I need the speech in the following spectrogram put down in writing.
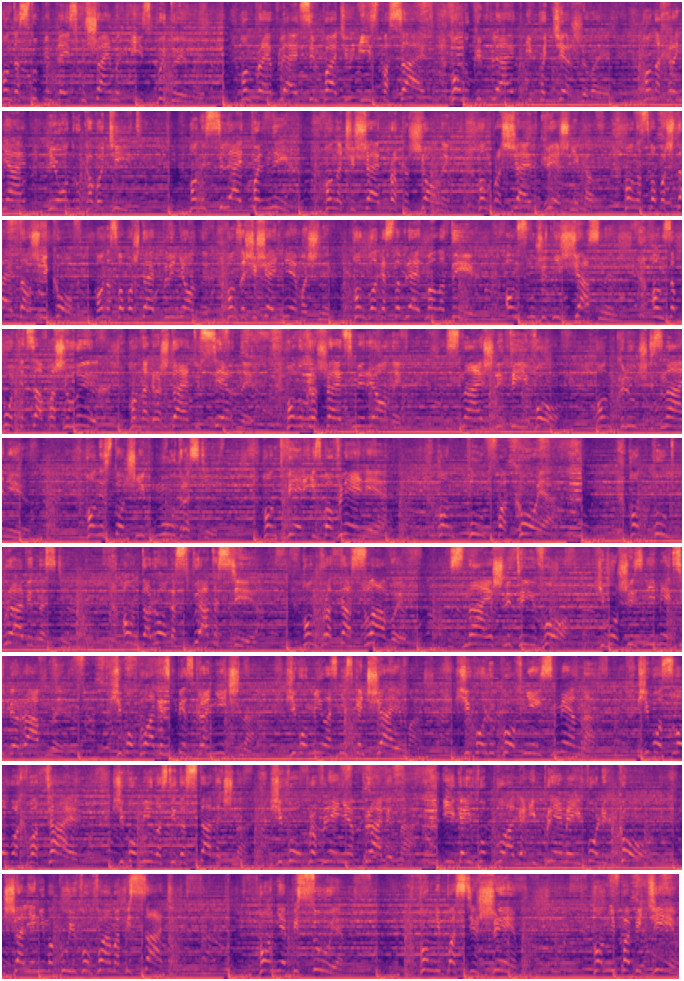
Он доступен для искушаемых и испытуемых. Он проявляет симпатию и спасает. Он укрепляет и поддерживает. Он охраняет и он руководит. Он исцеляет больных, Он очищает прокаженных, Он прощает грешников, Он освобождает должников, Он освобождает плененных, Он защищает немощных, Он благословляет молодых, Он служит несчастным, Он заботится о пожилых, Он награждает усердных, Он украшает смиренных. Знаешь ли ты Его? Он ключ к знанию, Он источник мудрости, Он дверь избавления, Он путь покоя, Он путь праведности, Он дорога святости, Он врата славы. Знаешь ли ты Его? Его жизнь не имеет себе равных, Его благость безгранична, Его милость нескончаема, Его любовь неизменна. Его слова хватает, Его милости достаточно, Его управление праведно, Иго Его благо и бремя Его легко. Жаль, я не могу Его вам описать. Он неописуем, Он непостижим, Он непобедим,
